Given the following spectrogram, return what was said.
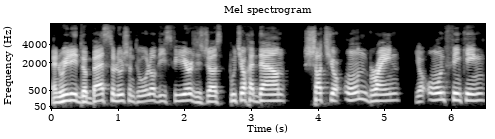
And really the best solution to all of these fears is just put your head down, shut your own brain, your own thinking.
